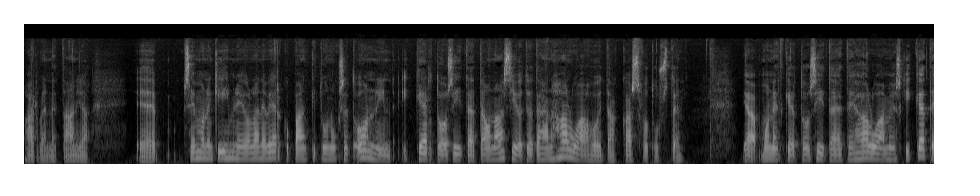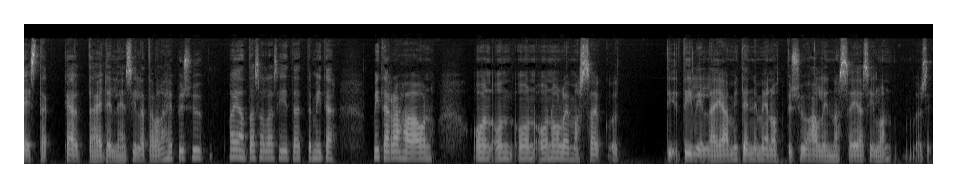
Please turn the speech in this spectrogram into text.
harvennetaan. Ja semmoinenkin ihminen, jolla ne verkkopankkitunnukset on, niin kertoo siitä, että on asioita, joita hän haluaa hoitaa kasvotusten. Ja monet kertoo siitä, että he haluaa myöskin käteistä käyttää edelleen. Sillä tavalla he pysyvät ajan tasalla siitä, että mitä, mitä rahaa on, on, on, on, on olemassa tilillä ja miten ne menot pysyy hallinnassa. Ja silloin se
